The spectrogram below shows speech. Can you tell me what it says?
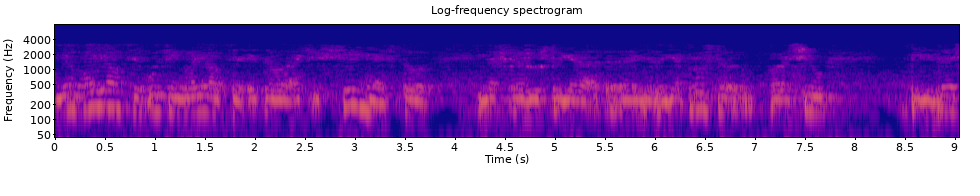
Я боялся, очень боялся этого ощущения, что я скажу, что я, э, я просто просил передать,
